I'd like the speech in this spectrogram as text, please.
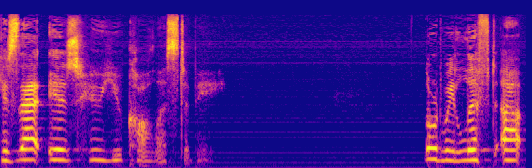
because that is who you call us to be. Lord, we lift up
